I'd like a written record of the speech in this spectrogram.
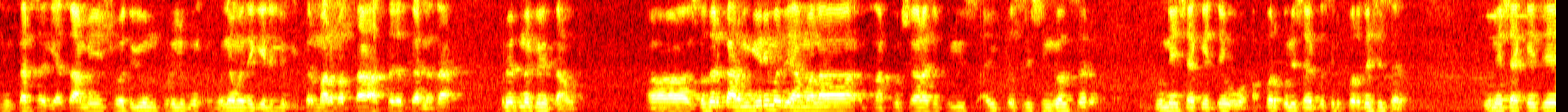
निसार याचा आम्ही शोध घेऊन पुढील गुन्ह्यामध्ये गेलेली इतर मालमत्ता हस्तगत करण्याचा प्रयत्न करीत आहोत. सदर कामगिरीमध्ये आम्हाला नागपूर शहराचे पोलीस आयुक्त श्री सिंगल सर गुन्हे शाखेचे अप्पर पोलीस आयुक्त श्री परदेशी सर गुन्हे शाखेचे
